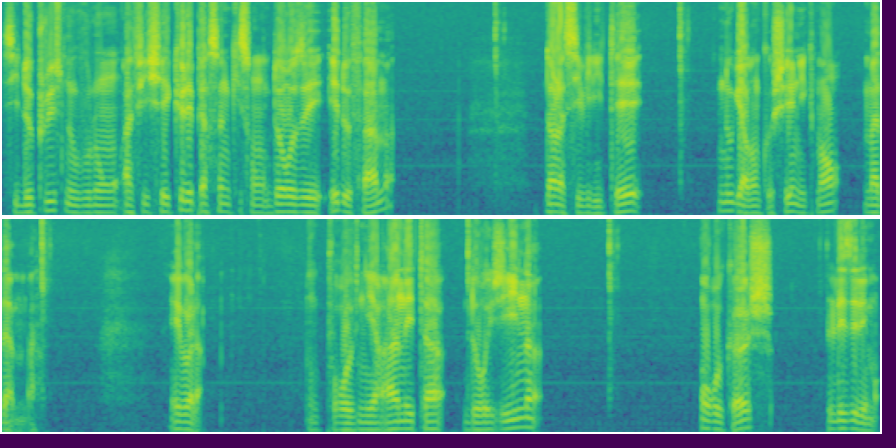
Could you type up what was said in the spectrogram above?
Si de plus nous voulons afficher que les personnes qui sont de Rosé et de femmes, dans la civilité, nous gardons coché uniquement Madame. Et voilà. Donc pour revenir à un état d'origine, on recoche les éléments.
